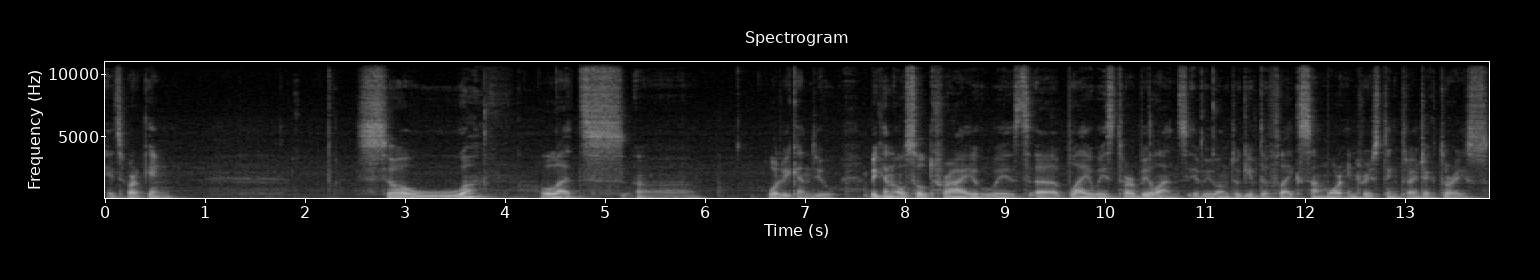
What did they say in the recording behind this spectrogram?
it's working. So, let's uh, what we can do. We can also try with uh, play with turbulence if we want to give the flake some more interesting trajectories.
